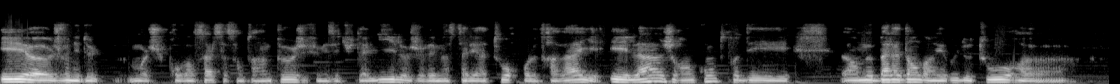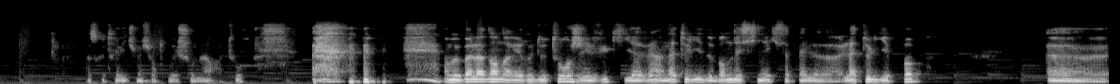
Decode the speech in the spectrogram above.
et euh, je venais de, moi je suis provençal, ça s'entend un peu, j'ai fait mes études à Lille, je vais m'installer à Tours pour le travail, et, là je rencontre des, en me baladant dans les rues de Tours, euh, parce que très vite je me suis retrouvé chômeur à Tours. en me baladant dans les rues de Tours, j'ai vu qu'il y avait un atelier de bande dessinée qui s'appelle euh, l'atelier Pop. Euh,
